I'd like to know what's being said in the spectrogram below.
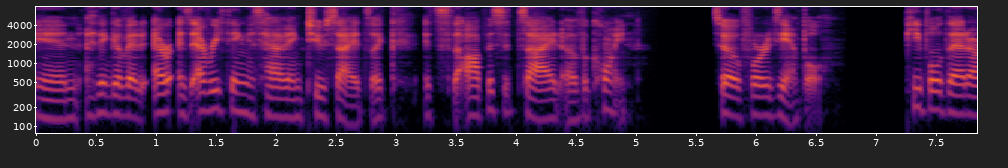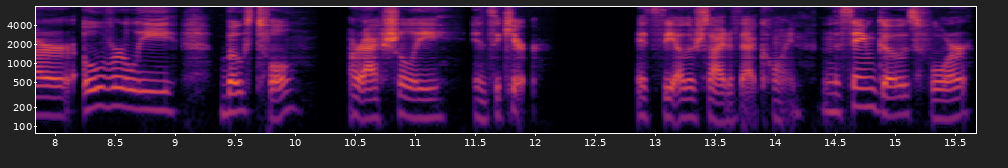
in I think of it as everything is having two sides, like it's the opposite side of a coin. So, for example, people that are overly boastful are actually insecure. It's the other side of that coin. And the same goes for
